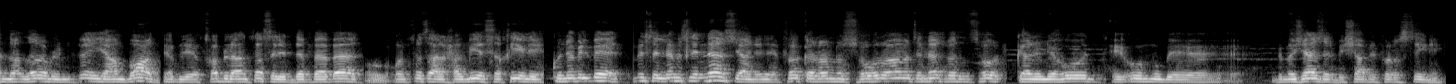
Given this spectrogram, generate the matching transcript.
ضرب المدفعية عن بعد قبل قبل أن تصل الدبابات والقطع الحربية الثقيلة. كنا بالبيت. مثل مثل الناس يعني. فكروا انه السحور وقامت الناس بدها السحور. كان اليهود يقوموا ب- بمجازر بالشعب الفلسطيني.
